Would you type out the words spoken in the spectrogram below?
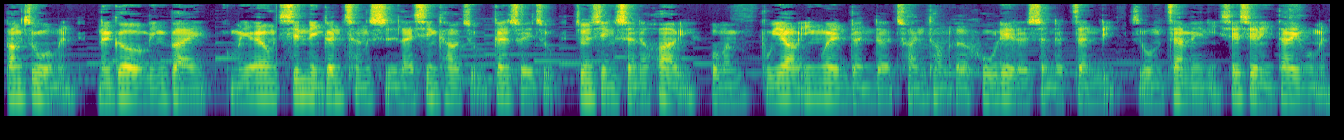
帮助我们能够明白，我们要用心灵跟诚实来信靠主，跟随主，遵行神的话语。我们不要因为人的传统而忽略了神的真理。我们赞美你，谢谢你带领我们，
